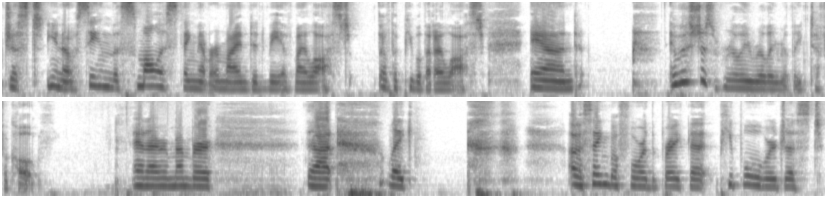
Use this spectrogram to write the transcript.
just, you know, seeing the smallest thing that reminded me of my lost of the people that I lost. And it was just really really really difficult. And I remember that like I was saying before the break that people were just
